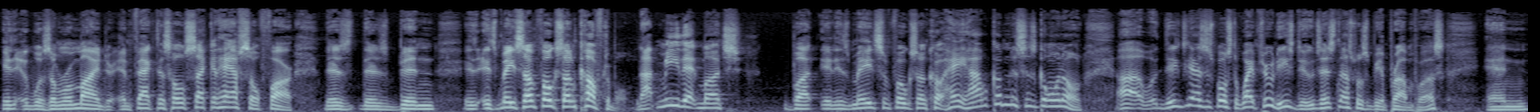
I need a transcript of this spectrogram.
It, it was a reminder. In fact, this whole second half so far, there's there's been it's made some folks uncomfortable. Not me that much, but it has made some folks uncomfortable. Hey, how come this is going on? Uh, these guys are supposed to wipe through these dudes. That's not supposed to be a problem for us. And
